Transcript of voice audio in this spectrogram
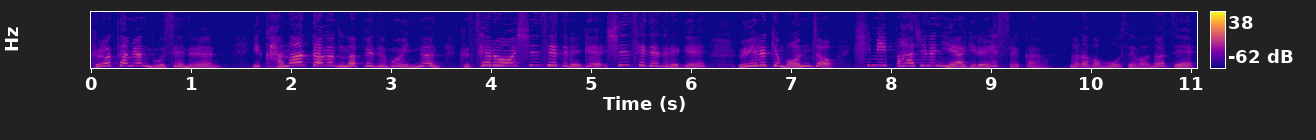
그렇다면 모세는 이 가나안 땅을 눈앞에 두고 있는 그 새로운 신세들에게 신세대들에게 왜 이렇게 먼저 힘이 빠지는 이야기를 했을까요? ならばモーセはなぜ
